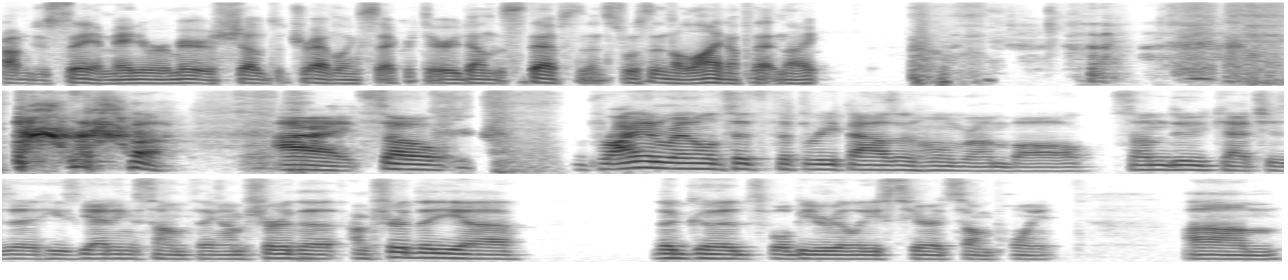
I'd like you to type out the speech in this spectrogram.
I'm just saying, Manny Ramirez shoved the traveling secretary down the steps and was in the lineup that night. All right. So Bryan Reynolds hits the 3000 home run ball. Some dude catches it. He's getting something. I'm sure the I'm sure the uh the goods will be released here at some point. Um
